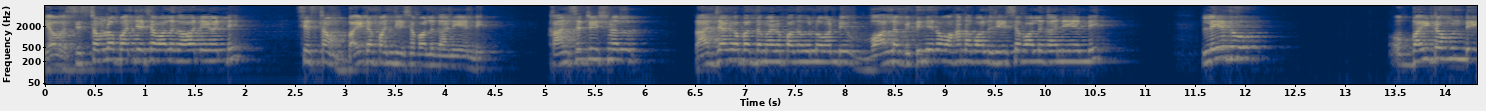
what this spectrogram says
ఎవ సిస్టంలో పనిచేసే వాళ్ళు కానివ్వండి సిస్టమ్ బయట పనిచేసే వాళ్ళు కానివ్వండి కాన్స్టిట్యూషనల్ రాజ్యాంగబద్ధమైన పదవుల్లో ఉండి వాళ్ళ విధి నిర్వహణ వాళ్ళు చేసే వాళ్ళు కానివ్వండి లేదు బయట ఉండి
